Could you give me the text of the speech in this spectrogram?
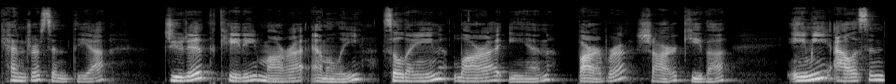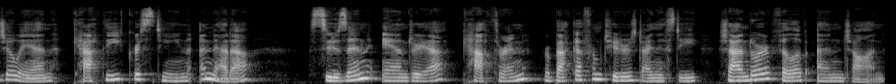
Kendra, Cynthia, Judith, Katie, Mara, Emily, Selene, Laura, Ian, Barbara, Shar, Kiva, Amy, Allison, Joanne, Kathy, Christine, Anetta, Susan, Andrea, Catherine, Rebecca from Tudors Dynasty, Shandor, Philip, and John.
